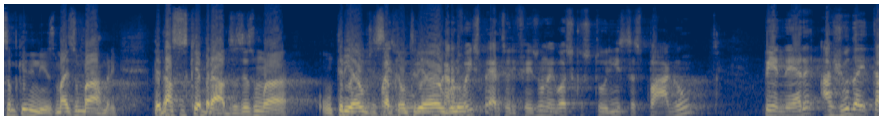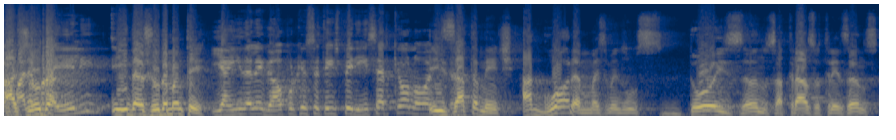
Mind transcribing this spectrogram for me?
são pequenininhos, mas o mármore. Pedaços quebrados, às vezes uma, um triângulo, você sabe que é um o cara triângulo. foi esperto, ele fez um negócio que os turistas pagam, peneira, ajuda, trabalha Ajuda pra ele e ainda ajuda a manter. e ainda é legal porque você tem experiência arqueológica. Exatamente. Agora, mais ou menos uns dois anos atrás, ou três anos,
